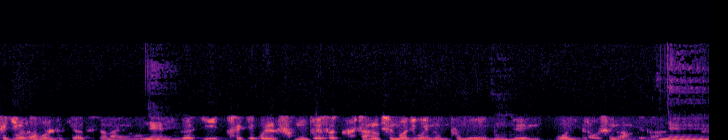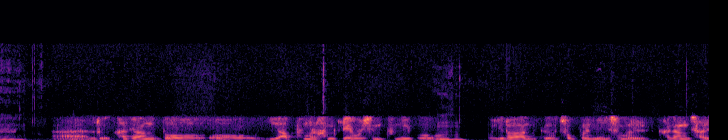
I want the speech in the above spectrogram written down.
책임감을 느껴야 되잖아요. 네. 이거 이 책임을 선두에서 가장 짊어지고 있는 분이 문재인 의원님이라고 생각합니다. 네. 아, 그리고 가장 또, 어, 이 아픔을 함께 해오신 분이고. 또 이러한 그 촛불 민심을 가장 잘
